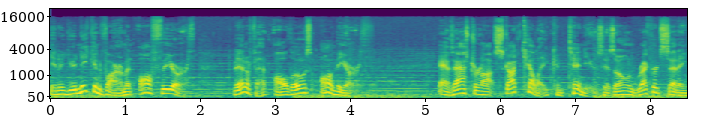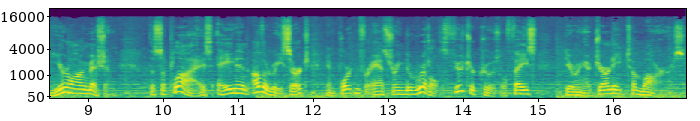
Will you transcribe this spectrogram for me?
in a unique environment off the Earth to benefit all those on the Earth. As astronaut Scott Kelly continues his own record-setting year-long mission, the supplies aid and other research important for answering the riddles future crews will face during a journey to Mars.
